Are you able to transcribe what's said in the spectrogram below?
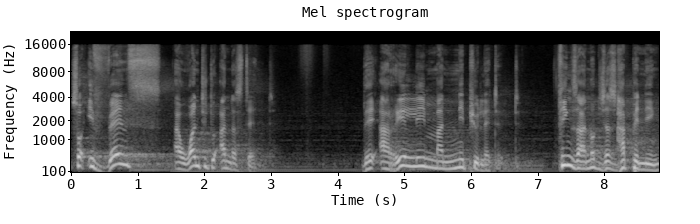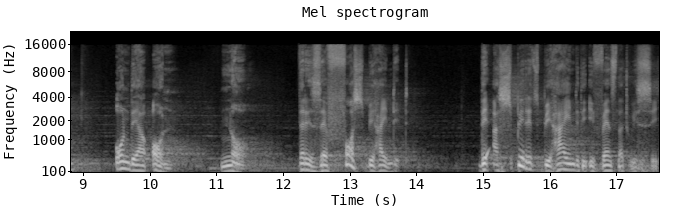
So, events I want you to understand they are really manipulated. Things are not just happening on their own. No. There is a force behind it. There are spirits behind the events that we see.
